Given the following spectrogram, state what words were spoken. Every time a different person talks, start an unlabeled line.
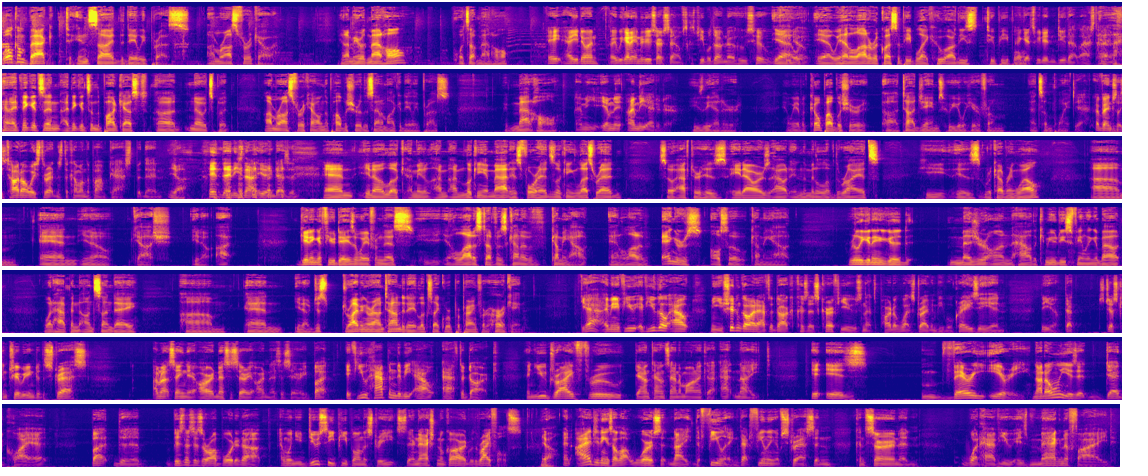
Welcome back to Inside the Daily Press. I'm Ross Furukawa, and I'm here with Matt Hall. What's up, Matt Hall?
Hey, how you doing? Hey, we got to introduce ourselves because people don't know who's who.
Yeah,
We
yeah, we had a lot of requests of people like, "Who are these two people?"
I guess we didn't do that last time.
and I think it's in I think it's in the podcast uh, notes. But I'm Ross Furukawa. I'm the publisher of the Santa Monica Daily Press. We have Matt Hall.
I'm the, I'm the I'm the editor.
He's the editor, and we have a co-publisher, uh, Todd James, who you'll hear from at some point.
Yeah, eventually. Todd always threatens to come on the podcast, but then
Yeah.
And then he's not. He doesn't.
And you know, look, I mean, I'm I'm looking at Matt. His forehead's looking less red. So after his eight hours out in the middle of the riots, he is recovering well. Um, and you know, gosh, you know, I getting a few days away from this, A lot of stuff is kind of coming out, and a lot of anger's also coming out. Really getting a good measure on how the community's feeling about what happened on Sunday. Um, and you know, just driving around town today, it looks like we're preparing for a hurricane.
Yeah, I mean, if you if you go out, I mean, you shouldn't go out after dark because there's curfews, and that's part of what's driving people crazy, and you know that's just contributing to the stress. I'm not saying they are necessary, aren't necessary, but if you happen to be out after dark and you drive through downtown Santa Monica at night, it is very eerie. Not only is it dead quiet, but the businesses are all boarded up, and when you do see people on the streets, they're National Guard with rifles.
Yeah,
And I actually think it's a lot worse at night. The feeling, that feeling of stress and concern and what have you, is magnified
